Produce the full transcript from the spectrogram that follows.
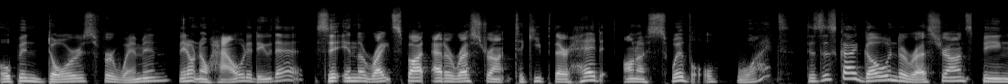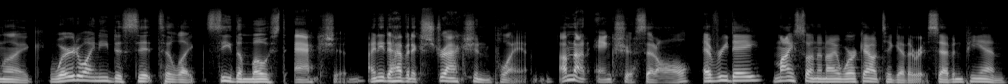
open doors for women. They don't know how to do that. Sit in the right spot at a restaurant to keep their head on a swivel. What? Does this guy go into restaurants being like, where do I need to sit to like see the most action? I need to have an extraction plan. I'm not anxious at all. Every day, my son and I work out together at 7 p.m.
